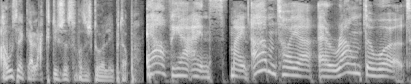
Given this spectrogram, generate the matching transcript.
Außergalaktisches, was ich da erlebt habe. RPR1, mein Abenteuer Around the World.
